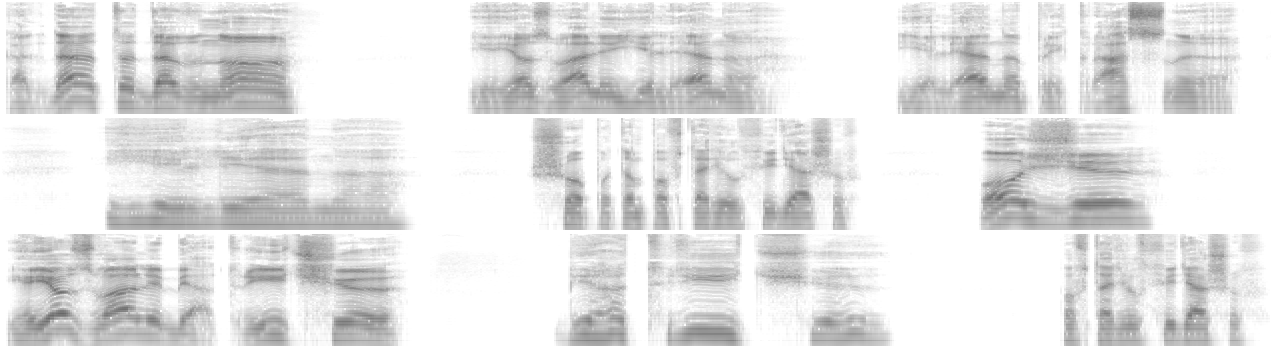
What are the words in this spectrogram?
Когда-то давно ее звали Елена, Елена Прекрасная. — Елена, — шепотом повторил Федяшев. — Позже ее звали Беатриче. — Беатриче, — повторил Федяшев.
